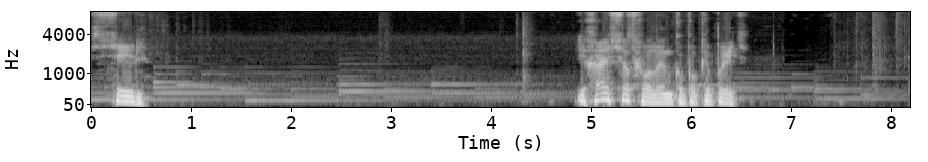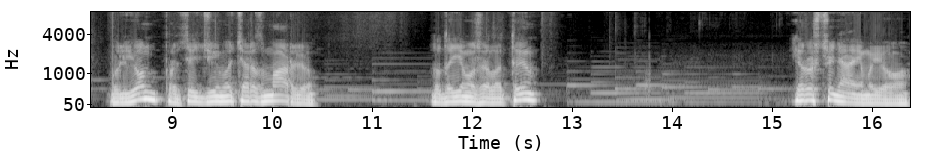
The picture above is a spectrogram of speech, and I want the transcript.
сіль. І хай ще з хвилинку покипить. Бульйон проціджуємо через марлю. Додаємо желатин і розчиняємо його.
